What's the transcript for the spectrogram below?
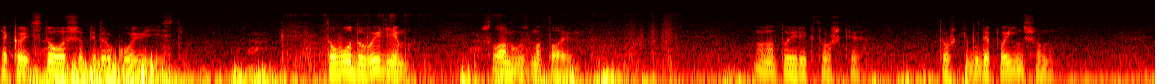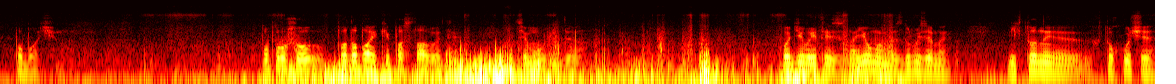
Якось з того, що під рукою є. То воду вильєм, шлангу змотаю. Ну, на той рік трошки, трошки буде по-іншому. Побачимо. Попрошу подобайки поставити цьому відео. Поділитись з знайомими, з друзями. І хто не хто хоче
